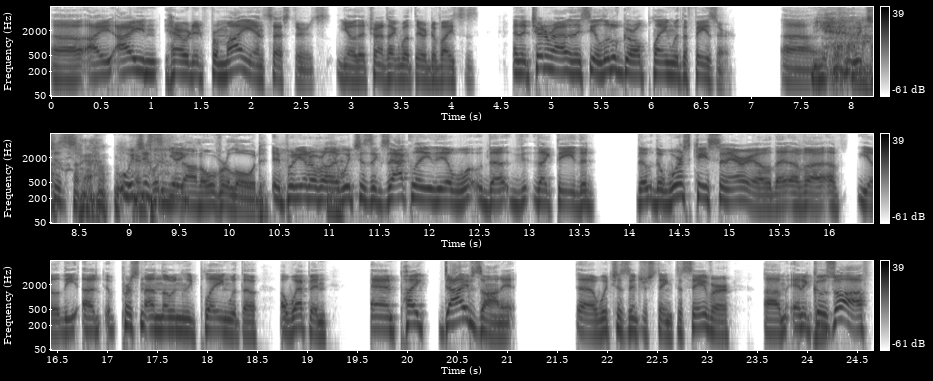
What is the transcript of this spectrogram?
uh, I, I inherited from my ancestors. You know, they're trying to talk about their devices, and they turn around and they see a little girl playing with a phaser, uh, Yeah. which is which is putting you it on overload. and putting it over like Yeah. which is exactly the, the the like the the the, the worst case scenario that of a of you know the uh, person unknowingly playing with a, a weapon and Pike dives on it uh, which is interesting to save her um, and it goes off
